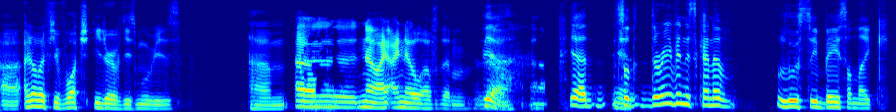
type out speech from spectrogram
Uh, I don't know if you've watched either of these movies. Um, Uh, no, I, I know of them. Though. Yeah. Uh, yeah, so Yeah. The Raven is kind of loosely based on like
